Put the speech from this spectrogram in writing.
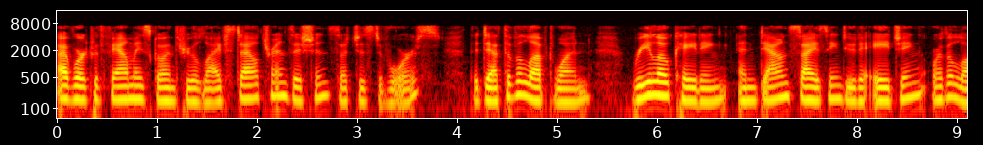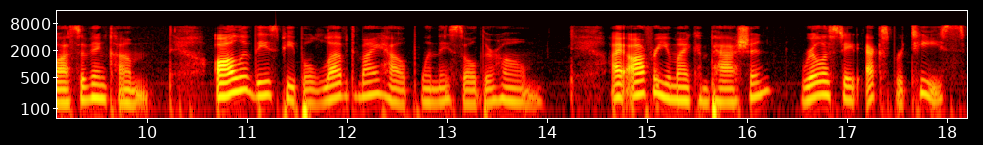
I've worked with families going through a lifestyle transitions such as divorce, the death of a loved one, relocating, and downsizing due to aging or the loss of income. All of these people loved my help when they sold their home. I offer you my compassion, real estate expertise,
